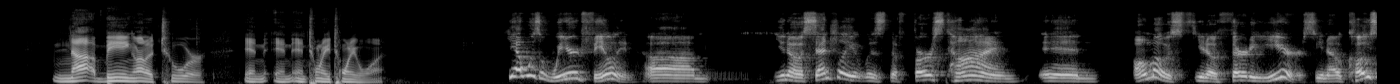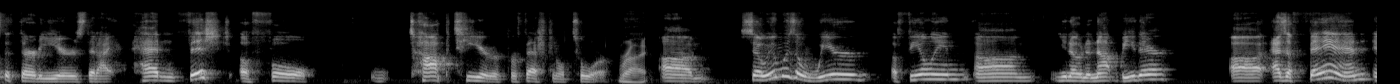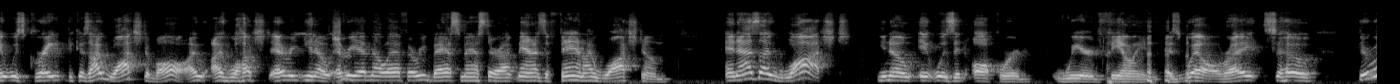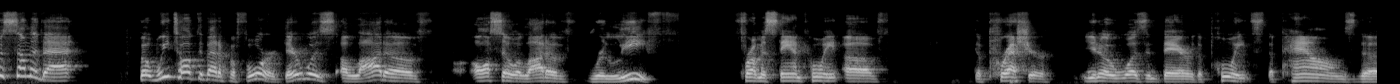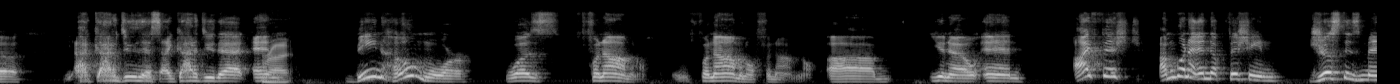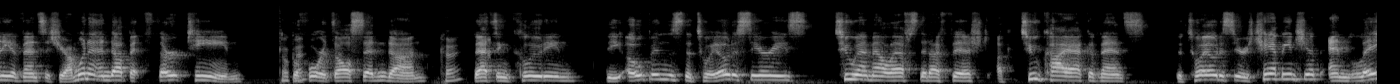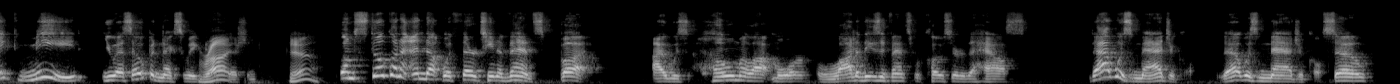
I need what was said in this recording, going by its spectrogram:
not being on a tour in, in, in 2021? Yeah, it was a weird feeling. Um, you know, essentially, it was the first time in almost you know 30 years you know close to 30 years that i hadn't fished a full top tier professional tour. Right. Um, so it was a weird a feeling um, you know to not be there. Uh, as a fan it was great because i watched them all. I, I watched every you know sure. every mlf every bassmaster. I, man as a fan i watched them and as i watched you know it was an awkward weird feeling as well right? So there was some of that, but we talked about it before. There was a lot of also a lot of relief from a standpoint of the pressure, you know, wasn't there, the points, the pounds, the I got to do this, I got to do that. And right. being home more was phenomenal, phenomenal, phenomenal. Um, you know, and I fished, I'm going to end up fishing just as many events this year. I'm going to end up at 13 okay. before it's all said and done. Okay. That's including the Opens, the Toyota Series, two MLFs that I fished, uh, two kayak events, the Toyota Series Championship, and Lake Mead US Open next week. Right. Yeah. So I'm still going to end up with 13 events, but I was home a lot more. A lot of these events were closer to the house. That was magical. That was magical. So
